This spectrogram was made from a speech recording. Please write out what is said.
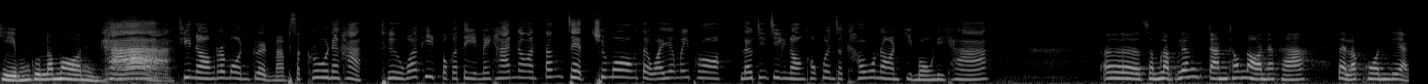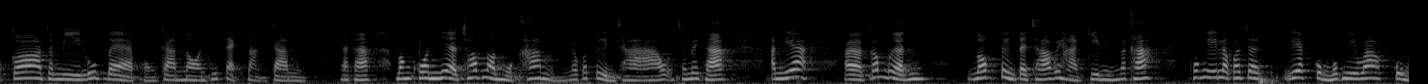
ขิมคุณละมนค่ะ ที่น้องระมนเกริ่นมาสักครู่นะคะ ถือว่าผิดปกติไหมคะ นอนตั้ง 7 ชั่วโมง แต่ว่ายังไม่พอ แล้วจริง ๆ น้องเขาควรจะเข้านอนกี่โมงดีคะเอ่อ สำหรับเรื่องการเข้านอนนะคะ แต่ละคนเนี่ยก็จะมีรูปแบบของการนอนที่แตกต่างกันนะคะ บางคนเนี่ยชอบนอนหัวค่ำแล้วก็ตื่นเช้าใช่ไหมคะ อันเนี้ยเอ่อก็เหมือนนกตื่นแต่เช้าไปหากินนะคะ พวกนี้เราก็จะเรียกกลุ่มพวกนี้ว่ากลุ่ม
